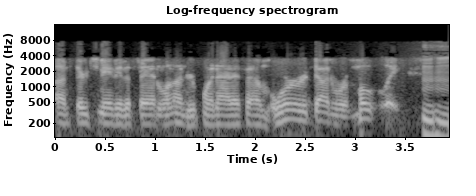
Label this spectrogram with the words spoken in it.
on 1380 The Fan, 100.9 FM, were done remotely. Mm-hmm.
